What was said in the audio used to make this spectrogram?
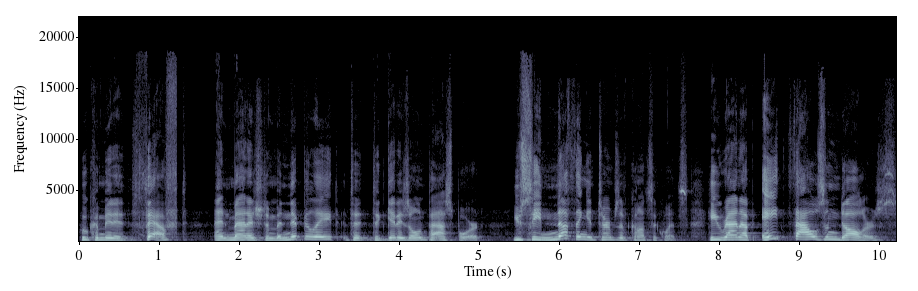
who committed theft and managed to manipulate to, to get his own passport you see nothing in terms of consequence. He ran up $8,000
